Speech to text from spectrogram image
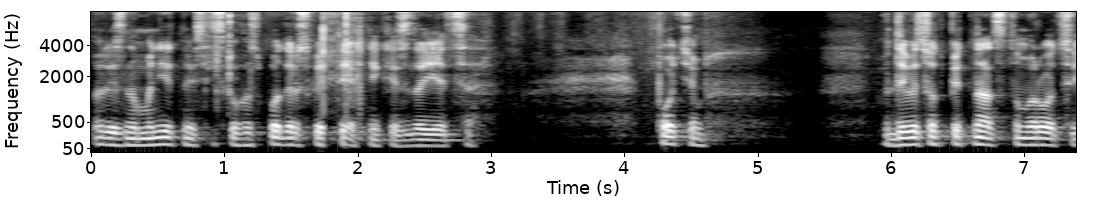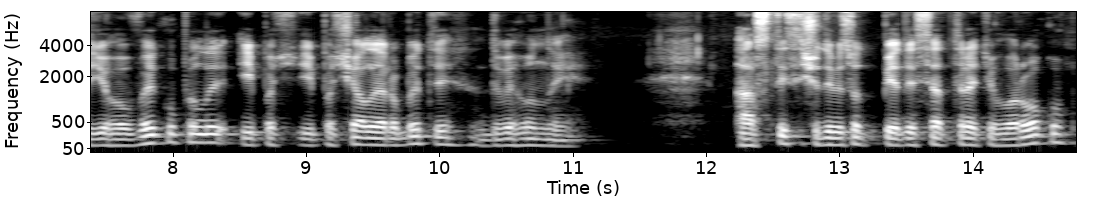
різноманітної сільськогосподарської техніки, здається. Потім в 915 році його викупили і почали робити двигуни. А з 1953 року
